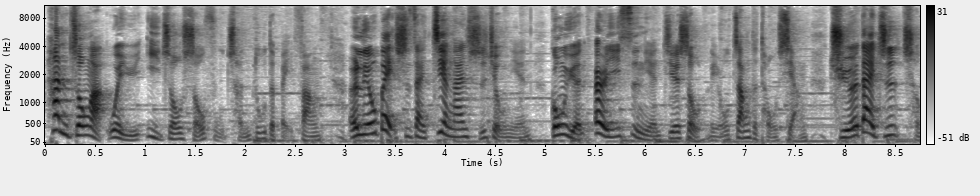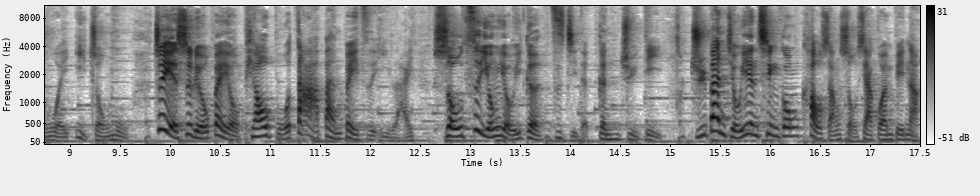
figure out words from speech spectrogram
汉中啊，位于益州首府成都的北方，而刘备是在建安十九年，公元二一四年接受刘璋的投降，取而代之成为益州牧，这也是刘。备有漂泊大半辈子以来，首次拥有一个自己的根据地，举办酒宴庆功，犒赏手下官兵啊，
